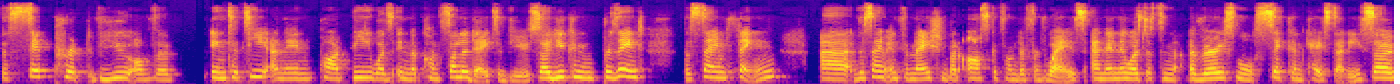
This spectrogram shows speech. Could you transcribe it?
the separate view of the entity, and then part B was in the consolidated view. So you can present the same thing uh, the same information but ask it from different ways. And then there was just an, a very small second case study. So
